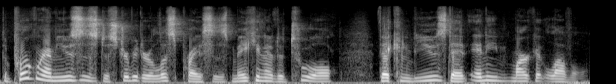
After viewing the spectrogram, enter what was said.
The program uses distributor list prices, making it a tool that can be used at any market level.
